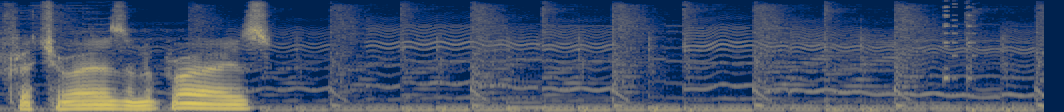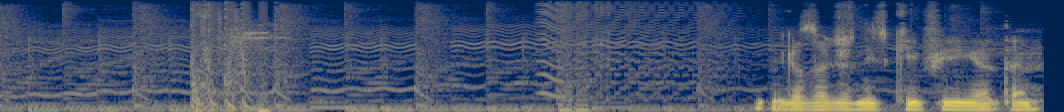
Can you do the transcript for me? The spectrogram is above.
Fret your eyes on the prize. Because I just need to keep feeding it then.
